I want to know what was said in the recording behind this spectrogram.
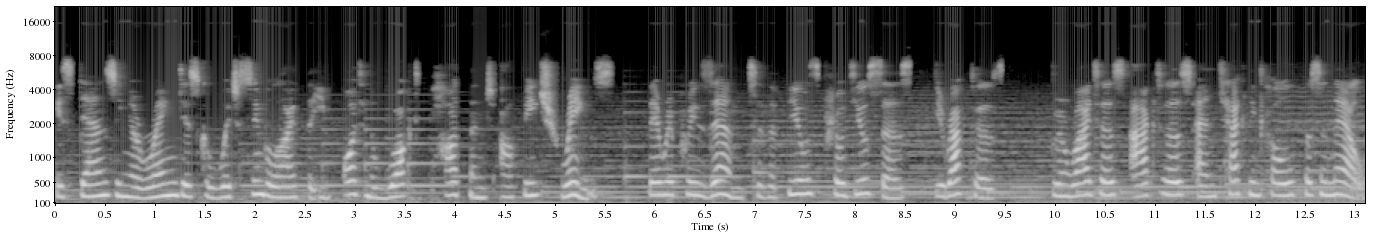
It stands in a ring disc which symbolize the important work department of each rings. They represent the film's producers, directors, screenwriters, actors, and technical personnel.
